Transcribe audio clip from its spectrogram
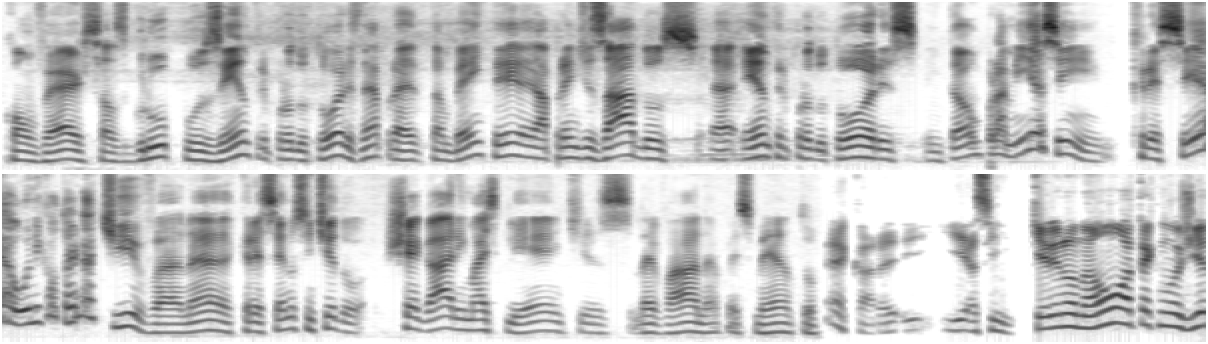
conversas, grupos entre produtores, né, para também ter aprendizados é, entre produtores. Então, para mim, assim, crescer é a única alternativa, né? Crescer no sentido chegar em mais clientes, levar né, conhecimento. É, cara, e, e assim, querendo ou não, a tecnologia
